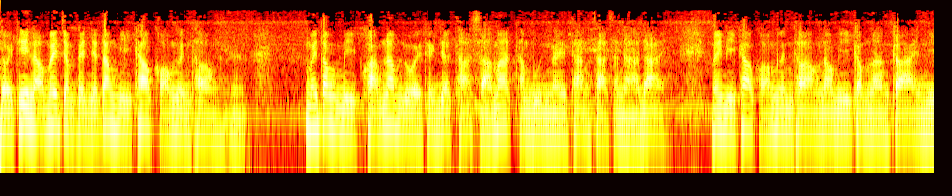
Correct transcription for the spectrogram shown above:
โดยที่เราไม่จำเป็นจะต้องมีข้าวของเงินทอง ไม่ต้องมีความร่ำรวยถึงจะสามารถทำบุญในทางศาสนาได้ ไม่มีข้าวของเงินทอง เรามีกำลังกาย มี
